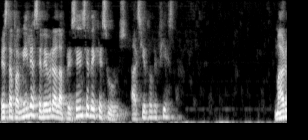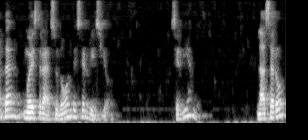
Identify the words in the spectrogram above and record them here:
Esta familia celebra la presencia de Jesús haciéndole fiesta. Marta muestra su don de servicio, sirviendo. Lázaro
